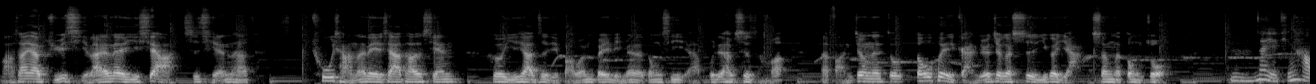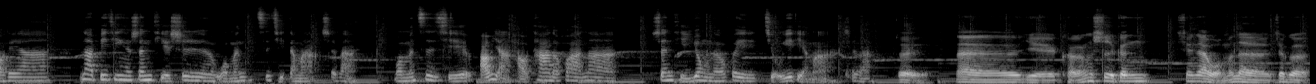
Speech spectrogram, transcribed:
马上要举起来那一下之前呢，出场的那一下，他先喝一下自己保温杯里面的东西啊，不知道是什么，那反正呢都都会感觉这个是一个养生的动作。嗯，那也挺好的呀。那毕竟身体是我们自己的嘛，是吧？我们自己保养好它的话，那身体用的会久一点嘛，是吧？对，那也可能是跟。现在我们的这个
